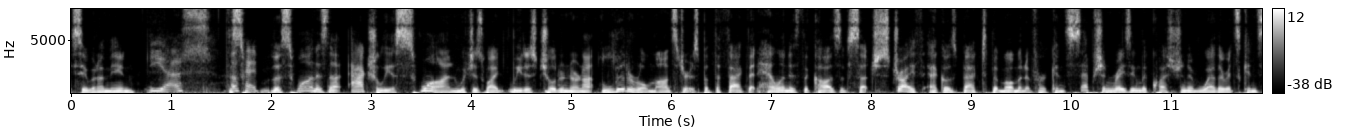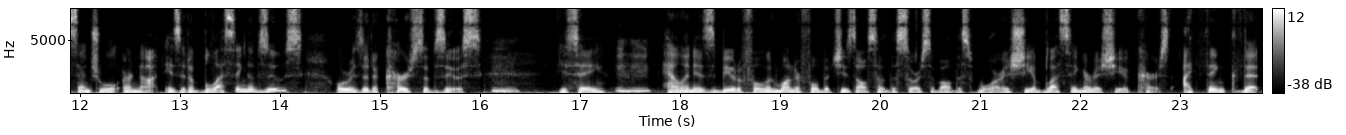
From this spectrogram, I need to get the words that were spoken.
See what I mean? Yes. The, okay. the swan is not actually a swan, which is why Leda's children are not literal monsters, but the fact that Helen is the cause of such strife echoes back to the moment of her conception, raising the question of whether it's consensual or not. Is it a blessing of Zeus, or is it a curse of Zeus? You see? Mm-hmm. Helen is beautiful and wonderful, but she's also the source of all this war. Is she a blessing or is she a curse? I think that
